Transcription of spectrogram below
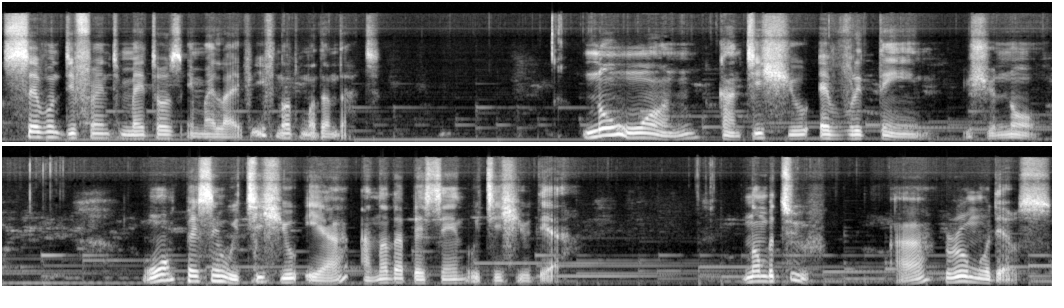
seven different mentors in my life, if not more than that. No one can teach you everything you should know. One person will teach you here, another person will teach you there. Number two are role models.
